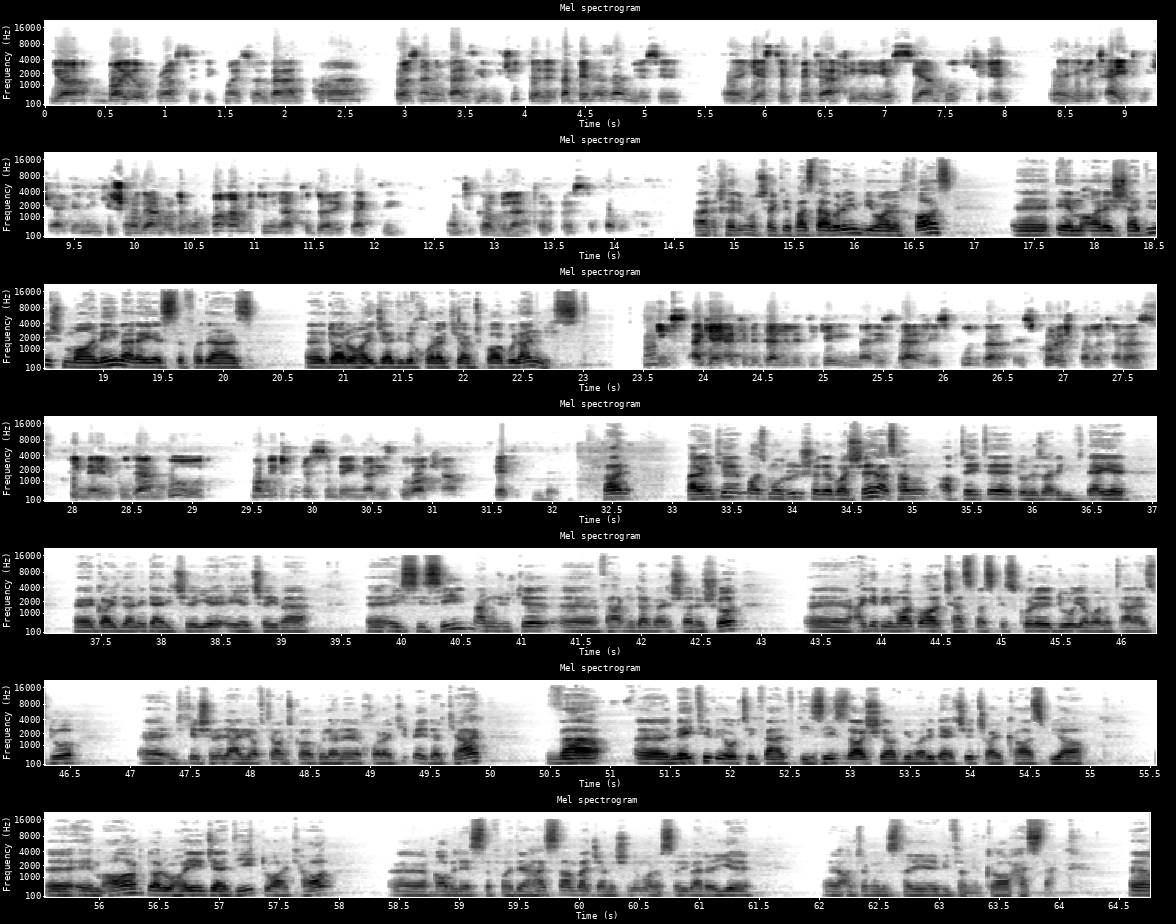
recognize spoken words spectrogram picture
یا bioprosthetic mitral ها هم باز همین قضیه وجود داره و به نظر می‌رسه یه statement اخیر ESC هم بود که این رو تایید می‌کرد. یعنی اینکه شما در مورد اونها هم می‌تونید حتی direct acting anticoagulant رو استفاده کنید. بله خیلی متشکرم. پس درباره این بیمار خاص MR شدیدش مانعی برای استفاده از داروهای جدید خوراکی anticoagulant نیست. نیست. اگر که به دلیل دیگه این مریض در ریسک بود و score ش بالاتر از female بودن بود ما می‌تونستیم به این مریض DOAC هم بدیم بله. برای اینکه باز مروری شده باشه از همون update 2017 guideline دریچه AHA و ACC همینجور که فرمودن و اشاره شد اگه بیمار با CHADS-VASc score دو یا بالاتر از دو indication دریافت anticoagulant خوراکی پیدا کرد و native aortic valve disease داشت یا بیماری دریچه tricuspid یا MR داروهای جدید DOAC ها قابل استفاده هستن و جانشین مناسبی برای آنتاگونیست های ویتامین K هستن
